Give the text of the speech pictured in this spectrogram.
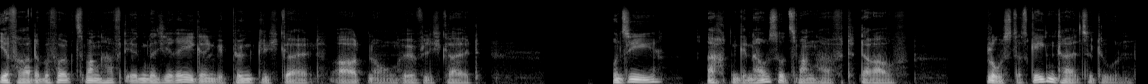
Ihr Vater befolgt zwanghaft irgendwelche Regeln wie Pünktlichkeit, Ordnung, Höflichkeit. Und Sie achten genauso zwanghaft darauf, bloß das Gegenteil zu tun.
